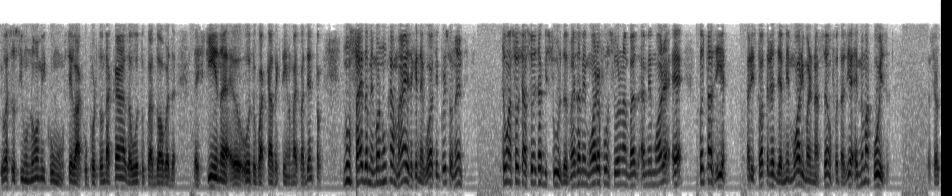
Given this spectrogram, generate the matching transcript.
eu associo um nome com, sei lá, com o portão da casa, outro com a dobra da, da esquina, eh, outro com a casa que tem mais para dentro. Não sai da memória nunca mais aquele negócio, é impressionante são associações absurdas, mas a memória funciona na base. A memória é fantasia. Aristóteles já dizia: memória, imaginação, fantasia é a mesma coisa. Tá certo?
